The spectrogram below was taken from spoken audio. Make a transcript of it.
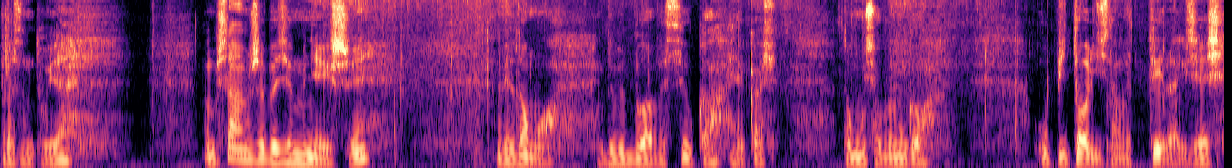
prezentuje. No myślałem, że będzie mniejszy. Wiadomo, gdyby była wysyłka jakaś, to musiałbym go upitolić nawet tyle gdzieś,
